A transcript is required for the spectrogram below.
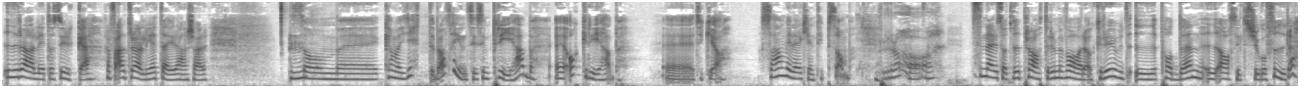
i rörlighet och styrka. Framförallt rörlighet är ju det han kör. Mm. Som eh, kan vara jättebra att ta in sig i sin prehab eh, och rehab eh, tycker jag. Så han vill jag verkligen tipsa om. Bra. Sen är det så att vi pratade med Vara och Rud i podden i avsnitt 24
